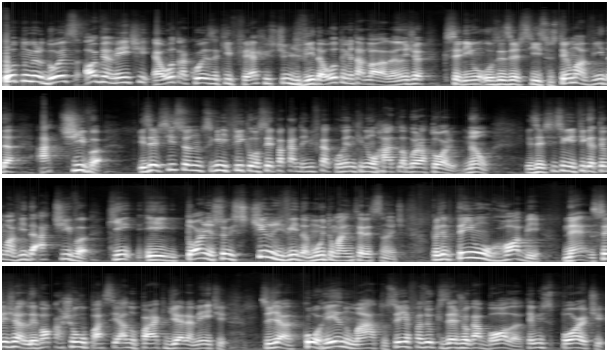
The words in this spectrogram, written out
Ponto número dois, obviamente, é outra coisa que fecha o estilo de vida, outra metade da laranja, que seriam os exercícios. Ter uma vida ativa. Exercício não significa você ir para academia e ficar correndo que nem um rato laboratório. Não. Exercício significa ter uma vida ativa que torne o seu estilo de vida muito mais interessante. Por exemplo, tem um hobby, né? Seja levar o cachorro passear no parque diariamente, seja correr no mato, seja fazer o que quiser, jogar bola, ter um esporte,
